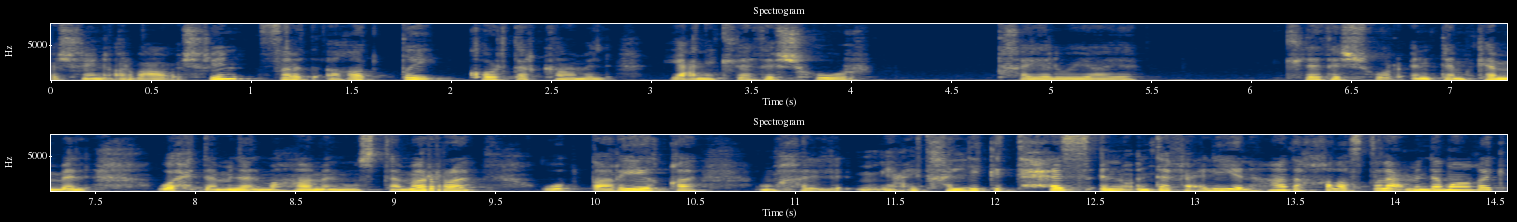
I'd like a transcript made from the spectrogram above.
2024 صرت أغطي quarter كامل يعني ثلاثة شهور. تخيل وياي. ثلاثة شهور أنت مكمل واحدة من المهام المستمرة وبطريقة مخل... يعني تخليك تحس أنه أنت فعليا هذا خلاص طلع من دماغك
